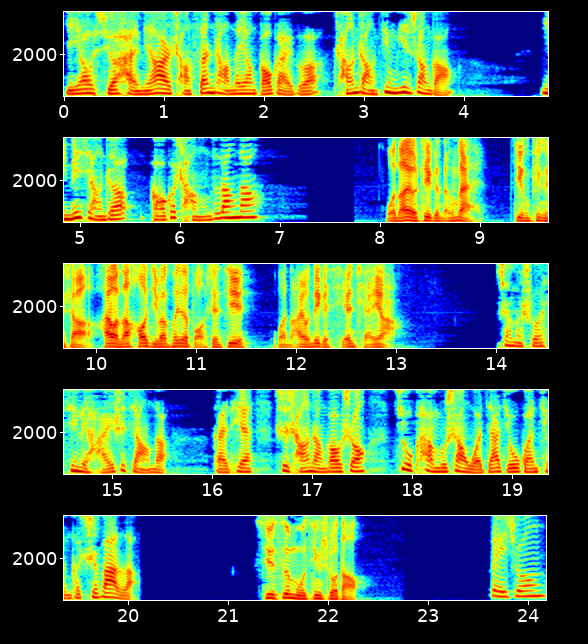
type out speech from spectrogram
也要学海绵二厂、三厂那样搞改革，厂长竞聘上岗。你没想着搞个厂子当当？我哪有这个能耐？竞聘上还要拿好几万块钱的保证金，我哪有那个闲钱呀？这么说，心里还是想的。改天是厂长高升，就看不上我家酒馆请客吃饭了。许思母亲说道：“魏忠，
